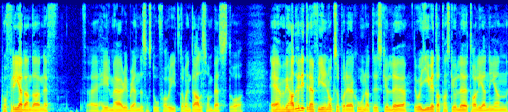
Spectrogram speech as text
på fredagen där när eh, Hail Mary brände som stor favorit. Det var inte alls som bäst. Och Eh, men vi hade väl lite den feelingen också på redaktionen att det skulle... Det var givet att han skulle ta ledningen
